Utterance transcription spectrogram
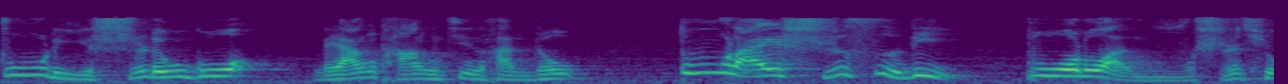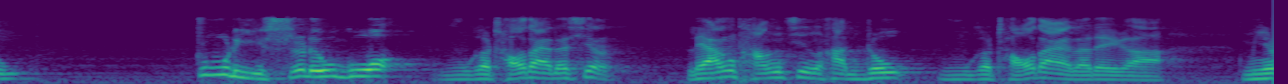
朱李石刘郭，梁唐晋汉周，都来十四帝，拨乱五十秋。朱李石刘郭五个朝代的姓，梁唐晋汉周五个朝代的这个名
